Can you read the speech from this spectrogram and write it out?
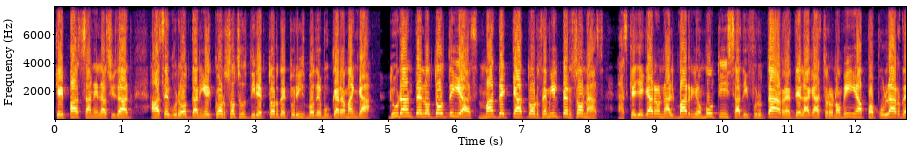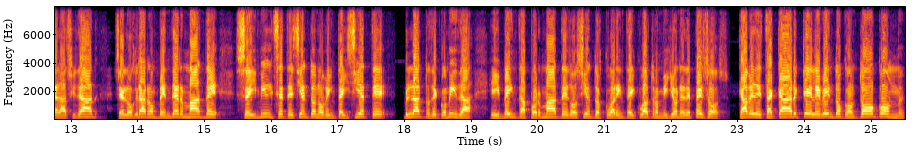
que pasan en la ciudad, aseguró Daniel Corso, subdirector de turismo de Bucaramanga. Durante los dos días, más de 14 mil personas, las que llegaron al barrio Mutis a disfrutar de la gastronomía popular de la ciudad, se lograron vender más de 6.797 platos de comida y ventas por más de 244 millones de pesos. Cabe destacar que el evento contó con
